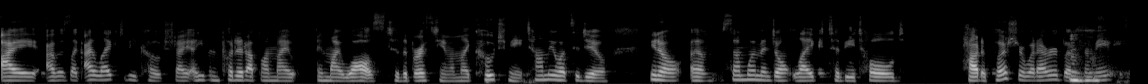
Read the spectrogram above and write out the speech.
i i was like i like to be coached. I, I, even put it up on my in my walls to the birth team. I'm like coach me. Tell me what to do. You know um, some women don't like to be told how to push or whatever but mm-hmm. for me it was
